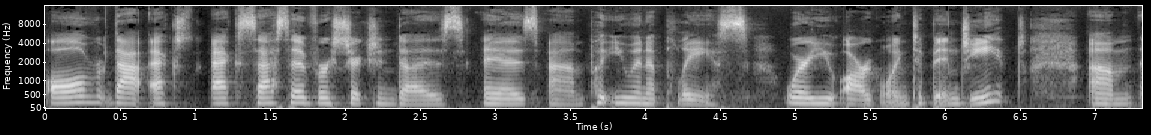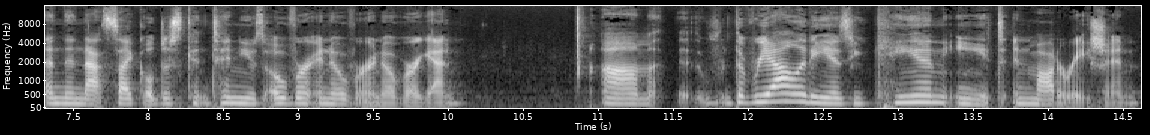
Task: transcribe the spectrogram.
all that ex- excessive restriction does is um, put you in a place where you are going to binge eat. Um, and then that cycle just continues over and over and over again. Um, the reality is you can eat in moderation.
